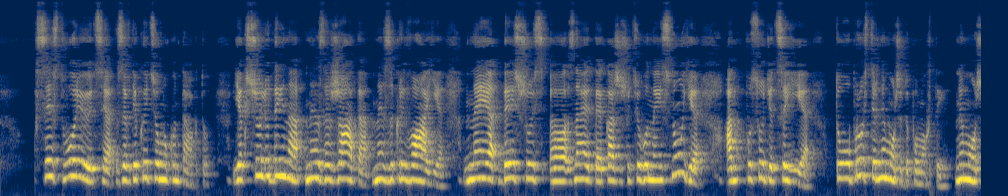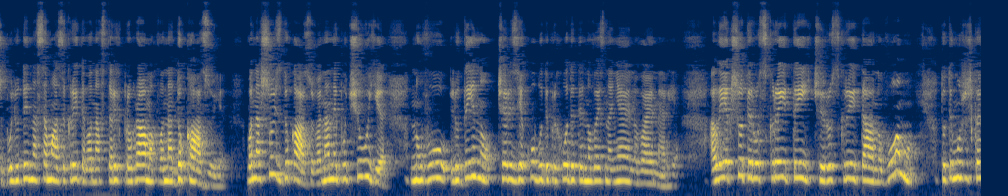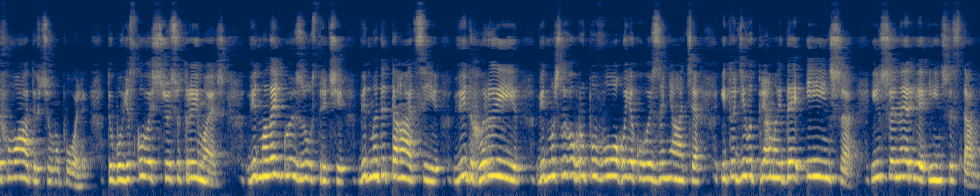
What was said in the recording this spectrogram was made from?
Все створюється завдяки цьому контакту. Якщо людина не зажата, не закриває, не десь щось, е, знаєте, каже, що цього не існує, а по суті це є, то простір не може допомогти. Не може, бо людина сама закрита, вона в старих програмах, вона доказує. Вона щось доказує, вона не почує нову людину, через яку буде приходити нове знання і нова енергія. Але якщо ти розкритий чи розкрита новому, то ти можеш кайфувати в цьому полі. Ти обов'язково щось отримаєш від маленької зустрічі, від медитації, від гри, від можливо групового якогось заняття. І тоді от прямо йде інша, інша енергія і інший стан.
